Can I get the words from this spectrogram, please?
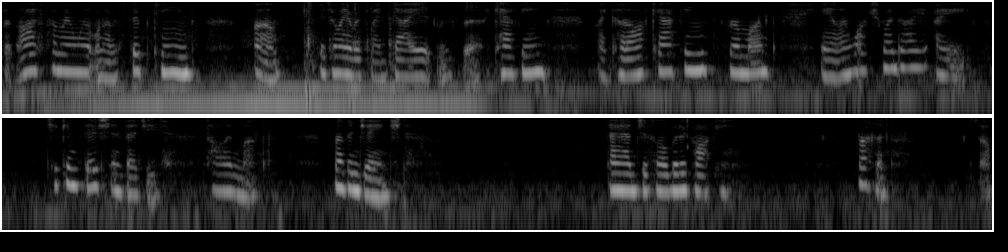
but last time I went when I was 15, um, they told me it was my diet, it was the caffeine. I cut off caffeine for a month, and I watched my diet. I ate chicken, fish, and veggies. Solid month. Nothing changed. I had just a little bit of coffee. Nothing. So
